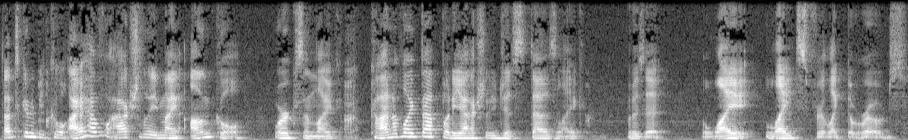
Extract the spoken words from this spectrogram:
that's gonna be cool. I have actually my uncle works in like kind of like that, but he actually just does like what is it, light lights for like the roads.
